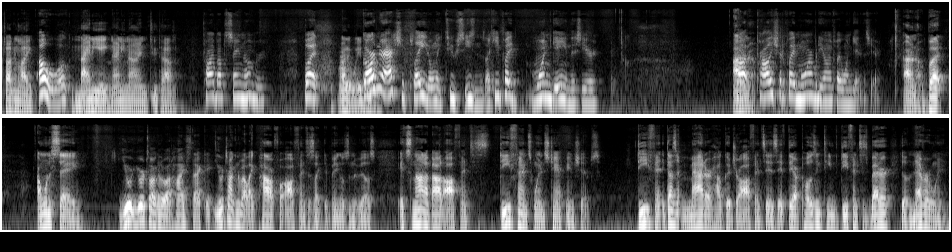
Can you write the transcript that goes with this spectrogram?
talking like Oh, well, 98, 99, 2000. probably about the same number. But Probably way Gardner actually played only two seasons. Like he played one game this year. I don't know. Probably should have played more, but he only played one game this year. I don't know, but I want to say you were, you were talking about high stack. You were talking about like powerful offenses like the Bengals and the Bills. It's not about offenses. Defense wins championships. Defense. It doesn't matter how good your offense is. If the opposing team's defense is better, you'll never win.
